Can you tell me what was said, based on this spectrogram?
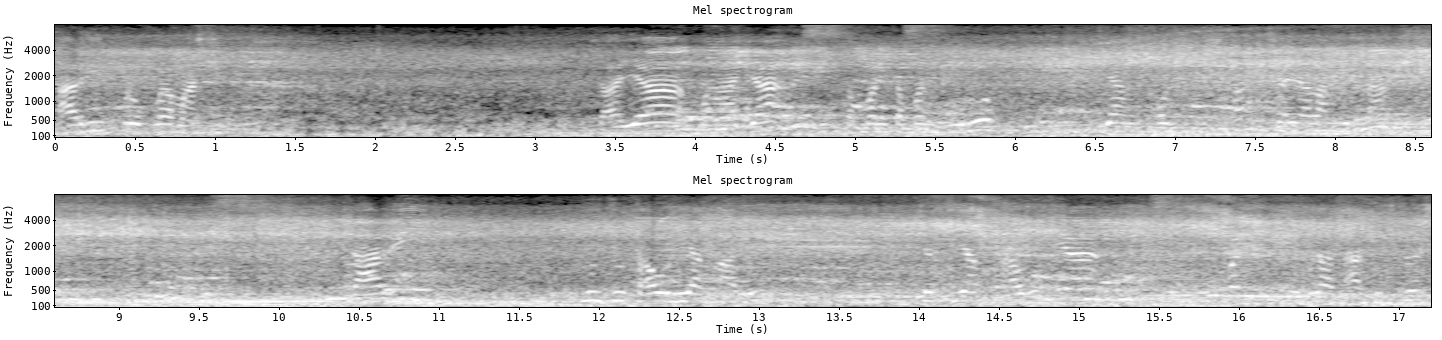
hari proklamasi. Saya mengajak teman-teman buruh yang konsisten saya lakukan dari tujuh tahun yang lalu setiap tahunnya 17 Agustus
